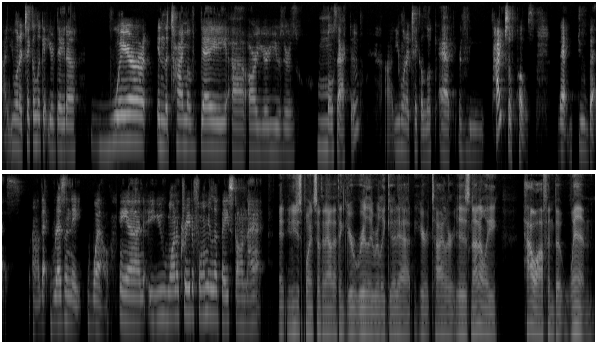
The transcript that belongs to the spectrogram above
Uh, you want to take a look at your data. Where in the time of day uh, are your users most active? Uh, you want to take a look at the types of posts that do best, uh, that resonate well, and you want to create a formula based on that. And you just pointed something out that I think you're really, really good at here at Tyler is not only how often, but when,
